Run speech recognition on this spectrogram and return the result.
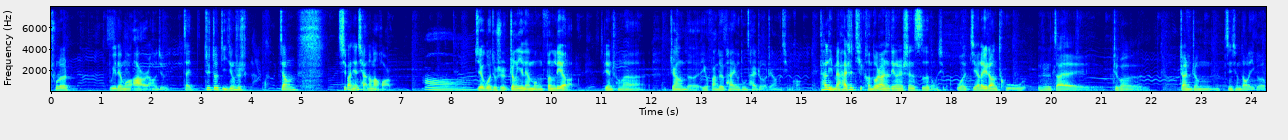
出了《不义联盟二》，然后就在这都已经是将七八年前的漫画了。哦，结果就是正义联盟分裂了，变成了这样的一个反对派、一个独裁者这样的情况。它里面还是挺很多让人令人深思的东西吧。我截了一张图，就是在这个战争进行到了一个。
